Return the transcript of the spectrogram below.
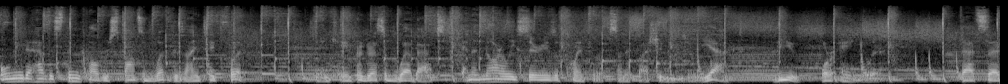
only to have this thing called responsive web design take foot. Then came progressive web apps and a gnarly series of point flips on if I should use React, Vue, or Angular. That said,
